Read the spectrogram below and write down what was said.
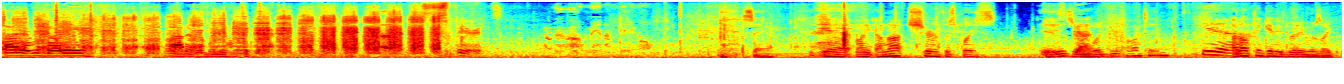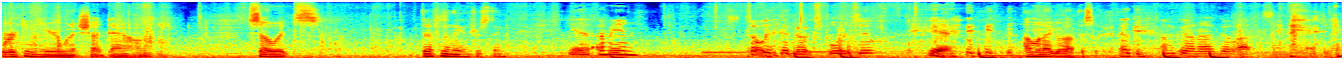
Bye, everybody. Not everybody. Uh, just the spirits. Oh man, I'm getting old. Same. Yeah, like I'm not sure if this place is or would be haunted. Yeah. I don't think anybody was like working here when it shut down. So it's definitely interesting. Yeah, I mean, it's always good to explore too. Yeah. I'm gonna go out this way. Okay, I'm gonna go out the same way.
